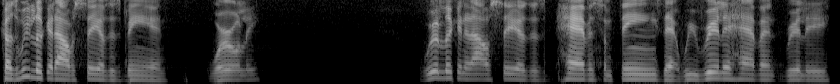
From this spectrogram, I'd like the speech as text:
Because we look at ourselves as being worldly. We're looking at ourselves as having some things that we really haven't really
